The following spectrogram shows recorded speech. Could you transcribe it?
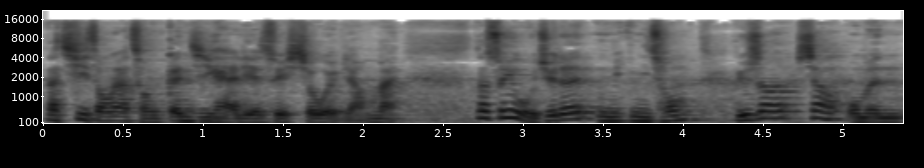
那气宗要从根基开始练，所以修为比较慢。那所以我觉得你你从比如说像我们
